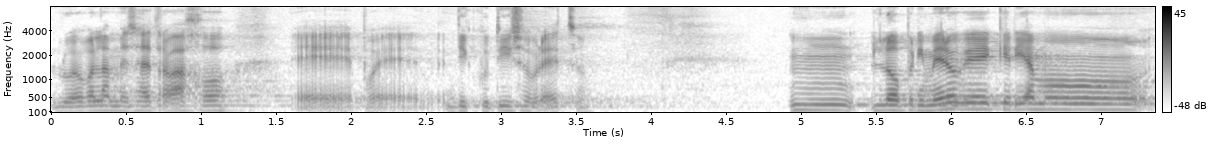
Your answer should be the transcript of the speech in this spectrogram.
luego en las mesas de trabajo eh, pues discutir sobre esto. Mm, lo primero que queríamos,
